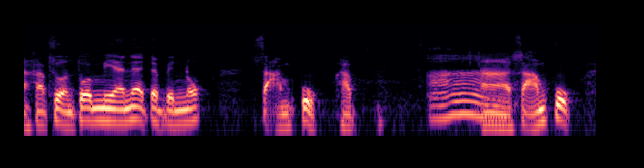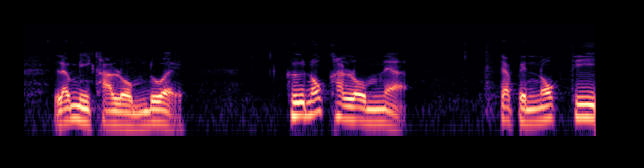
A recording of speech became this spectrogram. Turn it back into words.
นะครับ ส่วนตัวเมียเนี่ยจะเป็นนกสามกุกครับอ่าอ่าสามกุกแล้วมีคารมด้วย คือนกคารมเนี่ยจะเป็นนกที่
